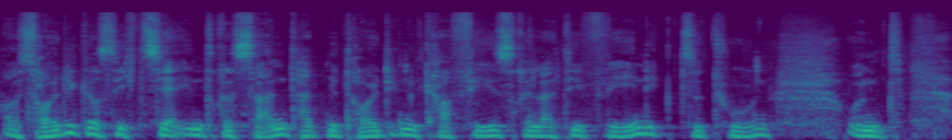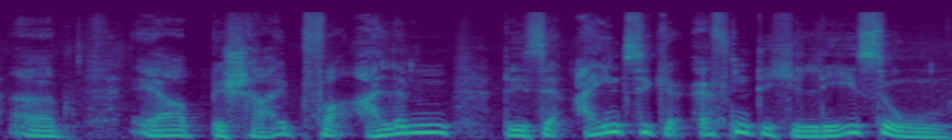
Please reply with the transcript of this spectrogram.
aus heutiger Sicht sehr interessant, hat mit heutigen Cafés relativ wenig zu tun. Und äh, er beschreibt vor allem diese einzige öffentliche Lesung,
